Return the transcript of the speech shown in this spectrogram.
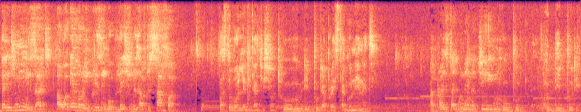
then it means that our ever increasing population will have to suffer. First of all, let me cut you short. Who who did put a price tag on energy? A price tag on energy, Who put who did put it?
